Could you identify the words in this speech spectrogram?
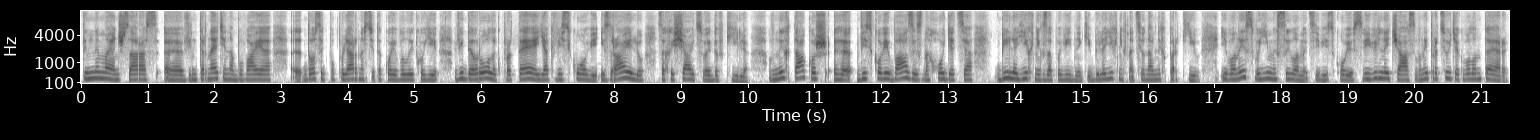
Тим не менш, зараз е, в інтернеті набуває е, досить популярності такої великої відеоролик про те, як військові Ізраїлю захищають своє довкілля. В них також е, військові бази знаходяться біля їхніх заповідників, біля їхніх національних парків. І вони своїми силами, ці військові, в свій вільний час, вони працюють як волонтери,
